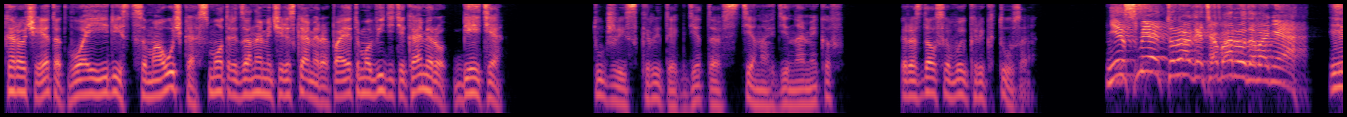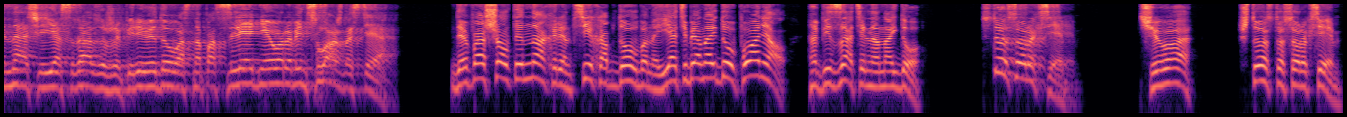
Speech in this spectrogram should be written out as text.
Короче, этот вуайерист-самоучка смотрит за нами через камеры, поэтому видите камеру — бейте!» Тут же и скрытый где-то в стенах динамиков раздался выкрик Туза. «Не сметь трогать оборудование! Иначе я сразу же переведу вас на последний уровень сложности!» «Да пошел ты нахрен, псих обдолбанный! Я тебя найду, понял? Обязательно найду!» «147». «Чего? Что 147?»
